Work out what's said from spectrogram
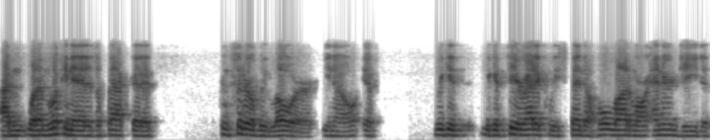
I'm what I'm looking at is the fact that it's considerably lower. You know, if we could we could theoretically spend a whole lot more energy to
